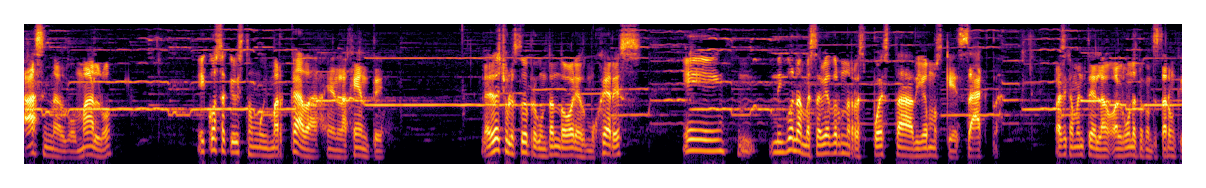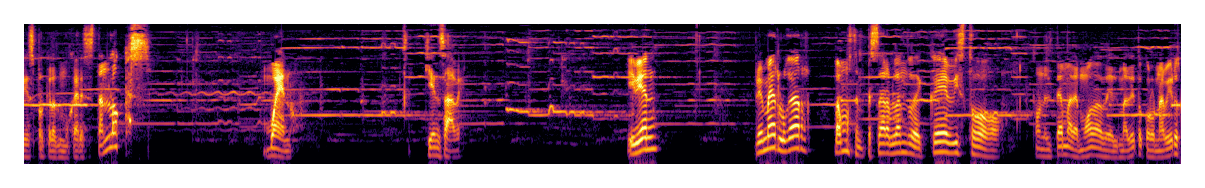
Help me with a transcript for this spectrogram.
hacen algo malo. Y cosa que he visto muy marcada en la gente. De hecho, le estuve preguntando a varias mujeres y ninguna me sabía dar una respuesta, digamos que exacta. Básicamente algunas me contestaron que es porque las mujeres están locas. Bueno, quién sabe. Y bien, en primer lugar, vamos a empezar hablando de qué he visto con el tema de moda del maldito coronavirus.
